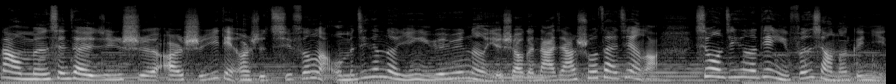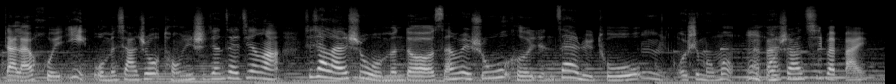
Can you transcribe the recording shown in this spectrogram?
那我们现在已经是二十一点二十七分了。我们今天的隐隐约约呢，也是要跟大家说再见了。希望今天的电影分享能给你带来回忆。我们下周同一时间再见啦！接下来是我们的三味书屋和人在旅途。嗯，我是萌萌，嗯，我是阿七，拜拜。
